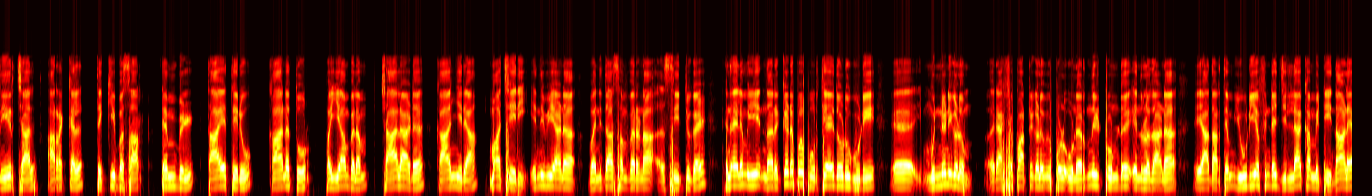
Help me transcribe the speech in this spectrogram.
നീർച്ചാൽ അറക്കൽ തെക്കി ബസാർ ടെമ്പിൾ തായത്തെരു കാനത്തൂർ പയ്യാമ്പലം ചാലാട് കാഞ്ഞിര മാച്ചേരി എന്നിവയാണ് വനിതാ സംവരണ സീറ്റുകൾ. എന്തായാലും ഈ നറുക്കെടുപ്പ് പൂർത്തിയായതോടുകൂടി മുന്നണികളും രാഷ്ട്രീയ പാർട്ടികളും ഇപ്പോൾ ഉണർന്നിട്ടുണ്ട് എന്നുള്ളതാണ് യാഥാർത്ഥ്യം. യു ജില്ലാ കമ്മിറ്റി നാളെ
